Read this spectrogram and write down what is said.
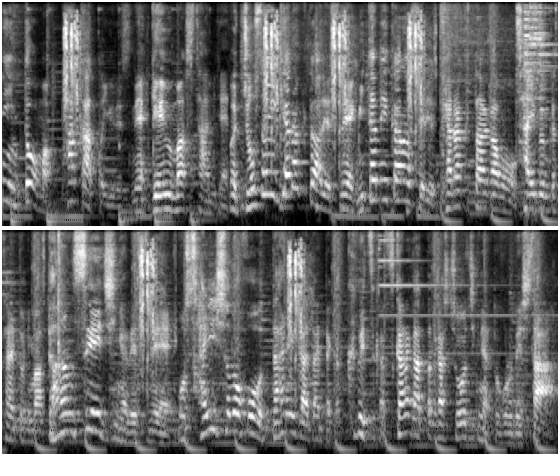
人と、まあ、パカというですねゲームマスターみたいな、まあ、女性キャラクターはですね見た目からしてですキャラクターがもう細分化されております。男性陣がですねもう最初の方誰が誰だか区別がつかなかったのが正直なところでした。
